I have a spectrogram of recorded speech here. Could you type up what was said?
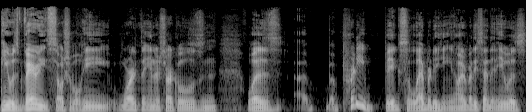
he was very sociable. He worked the inner circles and was a, pretty big celebrity. You know, everybody said that he was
